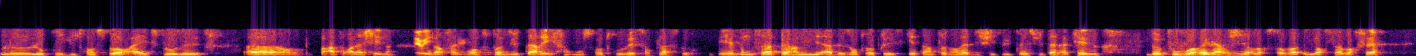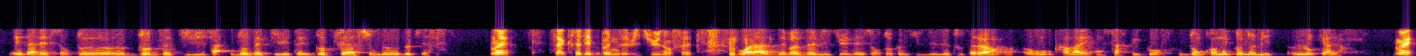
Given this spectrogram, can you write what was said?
le, le, coût du transport a explosé euh, par rapport à la Chine, et oui. en fin de compte, point de vue tarif, on se retrouvait sur place. Quoi. Et donc, ça a permis à des entreprises qui étaient un peu dans la difficulté suite à la crise de pouvoir élargir leur, savoir, leur savoir-faire et d'aller sur d'autres activités, enfin, d'autres activités, d'autres créations de, de, pièces. Ouais, ça crée des bonnes habitudes en fait. voilà, des bonnes habitudes et surtout, comme tu disais tout à l'heure, on travaille en circuit court, donc en économie locale. Ouais.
